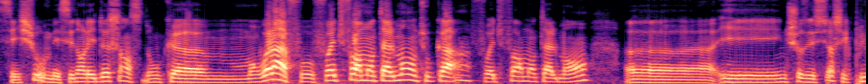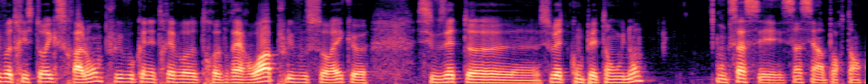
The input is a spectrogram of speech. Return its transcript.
C'est chaud, mais c'est dans les deux sens. Donc, euh, bon, voilà, faut, faut être fort mentalement, en tout cas. Faut être fort mentalement. Euh, et une chose est sûre, c'est que plus votre historique sera long, plus vous connaîtrez votre vrai roi, plus vous saurez que si vous êtes, euh, si vous êtes compétent ou non. Donc ça c'est ça c'est important.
